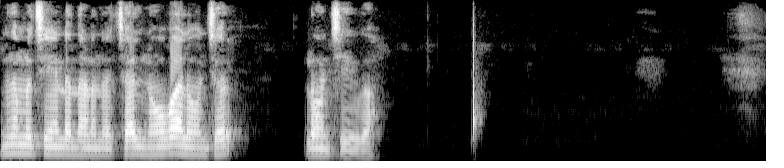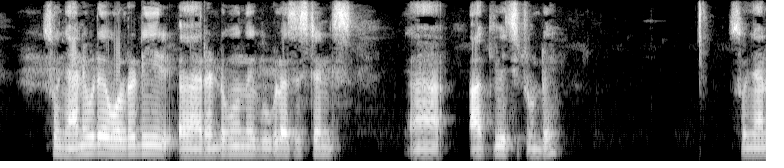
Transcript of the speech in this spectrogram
ഇനി നമ്മൾ ചെയ്യേണ്ട എന്താണെന്ന് വെച്ചാൽ നോവ ലോഞ്ചർ ലോഞ്ച് ചെയ്യുക. സോ ഞാനിവിടെ ഓൾറെഡി രണ്ട് മൂന്ന് ഗൂഗിൾ അസിസ്റ്റൻസ് ആക്കി വെച്ചിട്ടുണ്ട്. സോ ഞാൻ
